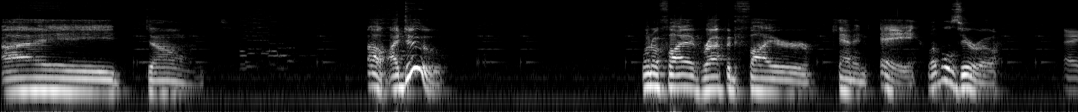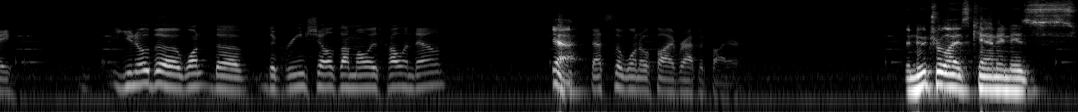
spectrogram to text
I don't. Oh, I do. 105 rapid fire cannon A, level zero. Hey, you know the one the the green shells I'm always calling down? Yeah, That's the 105 rapid fire. the neutralized cannon is.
